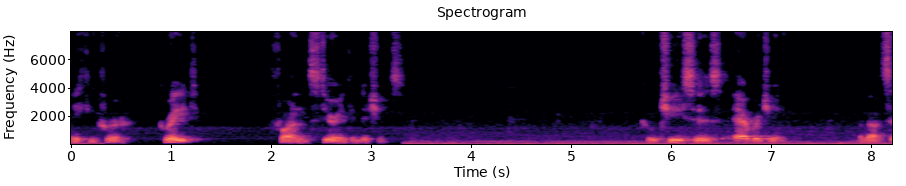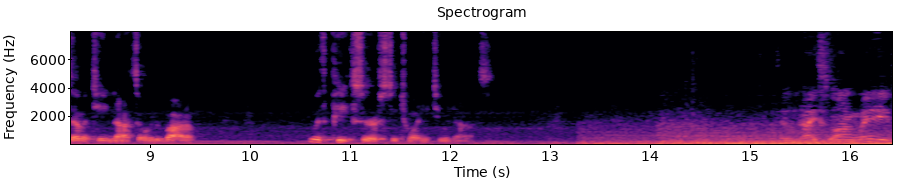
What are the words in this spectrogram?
making for great fun steering conditions. Cochise is averaging about 17 knots over the bottom, with peak surfs to 22 knots. It's a nice long wave.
